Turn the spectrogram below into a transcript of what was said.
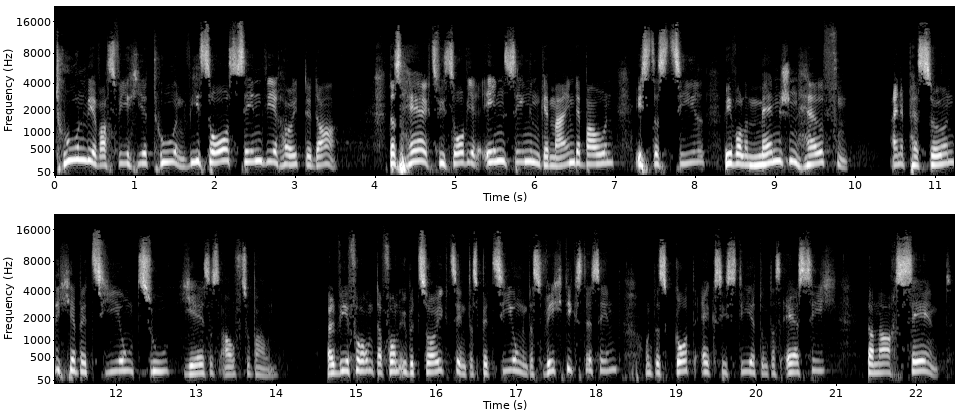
tun wir, was wir hier tun, wieso sind wir heute da. Das Herz, wieso wir in Singen Gemeinde bauen, ist das Ziel, wir wollen Menschen helfen, eine persönliche Beziehung zu Jesus aufzubauen weil wir davon überzeugt sind, dass Beziehungen das Wichtigste sind und dass Gott existiert und dass er sich danach sehnt,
